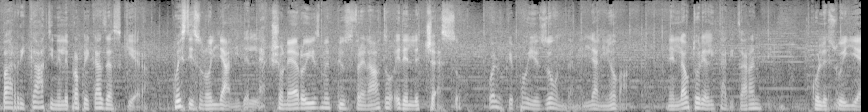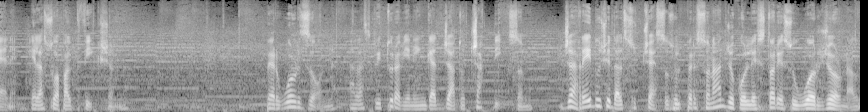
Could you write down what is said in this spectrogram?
barricati nelle proprie case a schiera. Questi sono gli anni dell'action heroism più sfrenato e dell'eccesso, quello che poi esonda negli anni 90 nell'autorialità di Tarantino con le sue iene e la sua Pulp Fiction. Per Warzone alla scrittura viene ingaggiato Chuck Dixon, già reduce dal successo sul personaggio con le storie su War Journal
